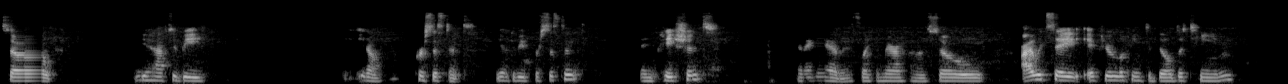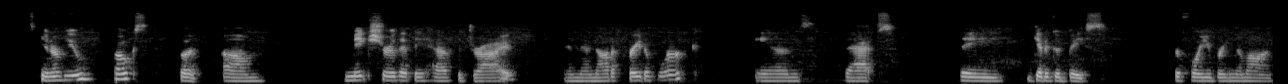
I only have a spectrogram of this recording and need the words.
so you have to be you know persistent. You have to be persistent and patient. And again it's like a marathon. So i would say if you're looking to build a team interview folks but um, make sure that they have the drive and they're not afraid of work and that they get a good base before you bring them on.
